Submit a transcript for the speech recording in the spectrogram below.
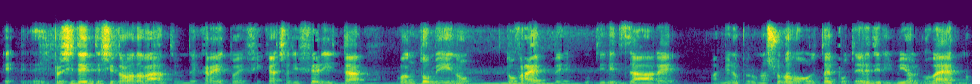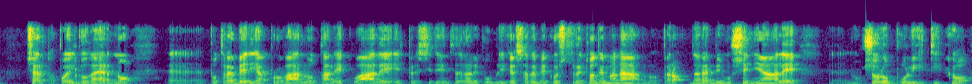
il Presidente si trova davanti a un decreto a efficacia differita, quantomeno dovrebbe utilizzare, almeno per una sola volta, il potere di rinvio al governo Certo, poi il governo eh, potrebbe riapprovarlo tale e quale e il Presidente della Repubblica sarebbe costretto ad emanarlo, però darebbe un segnale eh, non solo politico,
